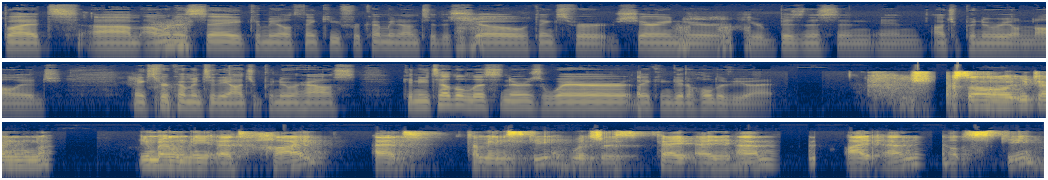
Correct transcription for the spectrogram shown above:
But um, I want to say, Kamil, thank you for coming onto the show. Thanks for sharing your, your business and, and entrepreneurial knowledge. Thanks for coming to the Entrepreneur House. Can you tell the listeners where they can get a hold of you at? So you can email me at hi at Kamiński, which is K A M I N dot ski.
